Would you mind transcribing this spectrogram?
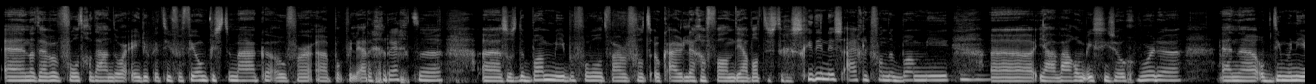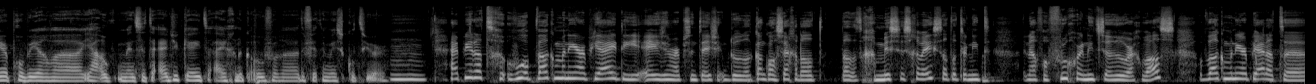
En dat hebben we bijvoorbeeld gedaan door educatieve filmpjes te maken over eh, populaire gerechten. eh, zoals de banh mi bijvoorbeeld, waar we bijvoorbeeld ook uitleggen van ja, wat is de geschiedenis eigenlijk van de banh mi? Eh, ja, waarom is die zo geworden? En op die manier proberen we ja, ook mensen te educaten eigenlijk over de Vietnamese cultuur. Mhm. Heb je dat, hoe, op welke manier heb jij die Asian representation? Ik bedoel, dat kan ik wel zeggen dat het, dat het gemist is geweest. Dat het er niet, in ieder geval vroeger niet zo heel erg was. Op welke manier heb jij dat eh,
